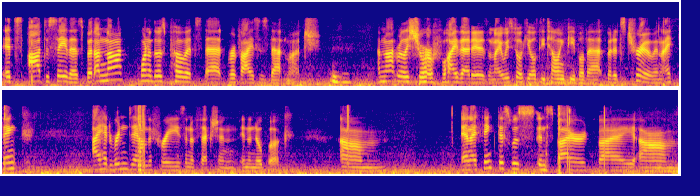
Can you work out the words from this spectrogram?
it's odd to say this, but I'm not one of those poets that revises that much. Mm-hmm. I'm not really sure why that is, and I always feel guilty telling people that, but it's true. And I think I had written down the phrase "an affection" in a notebook, um, and I think this was inspired by um,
